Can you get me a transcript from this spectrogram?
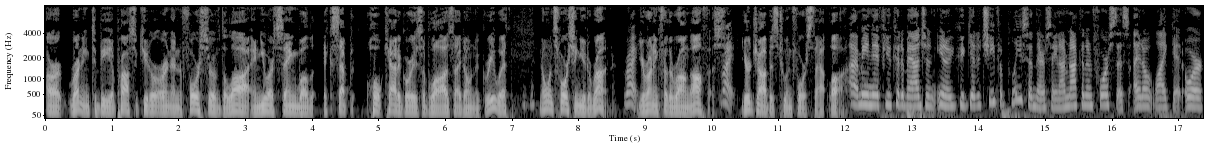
are running to be a prosecutor or an enforcer of the law, and you are saying, "Well, accept whole categories of laws I don't agree with," no one's forcing you to run. Right. You're running for the wrong office. Right. Your job is to enforce that law. I mean, if you could imagine, you know, you could get a chief of police in there saying, "I'm not going to enforce this. I don't like it," or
